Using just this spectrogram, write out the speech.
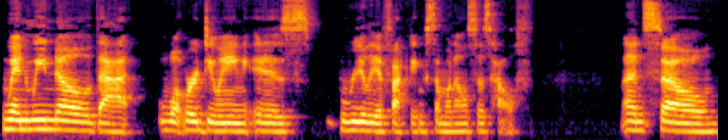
when we know that what we're doing is really affecting someone else's health. And so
